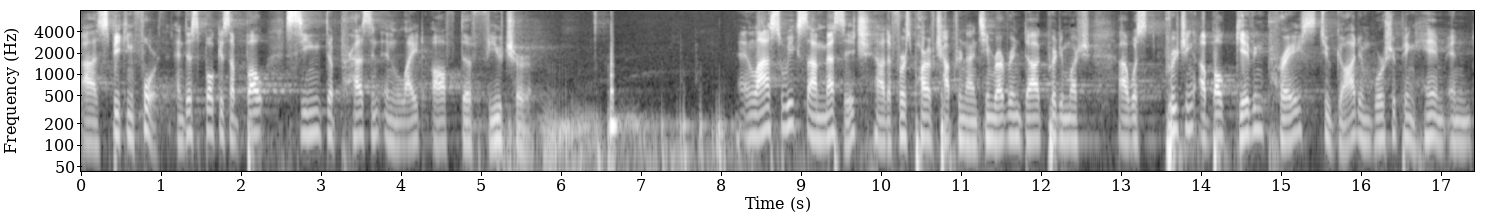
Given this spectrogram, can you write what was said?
uh, speaking forth. And this book is about seeing the present in light of the future. And last week's uh, message, uh, the first part of chapter 19, Reverend Doug pretty much uh, was preaching about giving praise to God and worshiping Him and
